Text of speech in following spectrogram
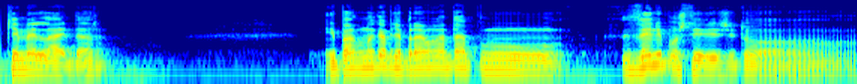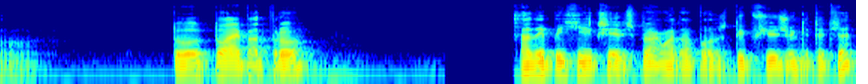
και με LiDAR υπάρχουν κάποια πράγματα που δεν υποστηρίζει το, το, το iPad Pro δηλαδή π.χ. ξέρεις πράγματα όπως Deep Fusion και τέτοια.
